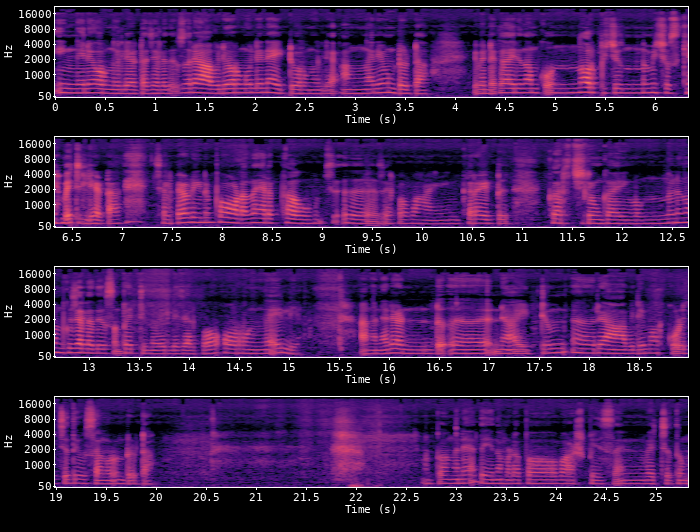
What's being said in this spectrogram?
ഇങ്ങനെ ഉറങ്ങില്ല കേട്ടോ. ചില ദിവസം രാവിലെ ഉറങ്ങില്ല നൈറ്റ് ഉറങ്ങില്ല. അങ്ങനെ ഉണ്ട് കേട്ടോ. ഇവന്റെ കാര്യം നമുക്ക് ഒന്നും ഉറപ്പിച്ചൊന്നും വിശ്വസിക്കാൻ പറ്റില്ല കേട്ടോ. ചിലപ്പോൾ എവിടെയെങ്കിലും പോണ നേരത്താവും. ചിലപ്പോൾ ഭയങ്കരമായിട്ട് കരച്ചിലും കാര്യങ്ങളും ഒന്നിനും നമുക്ക് ചില ദിവസം പറ്റുന്ന വരില്ല. ചിലപ്പോൾ ഉറങ്ങില്ല അങ്ങനെ രണ്ട് നൈറ്റും രാവിലെയും ഉറക്കൊളിച്ച ദിവസങ്ങളുണ്ട് കേട്ടോ. അപ്പോൾ അങ്ങനെ അതേ നമ്മുടെ ഇപ്പോൾ വാഷ് ബേസൻ വെച്ചതും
